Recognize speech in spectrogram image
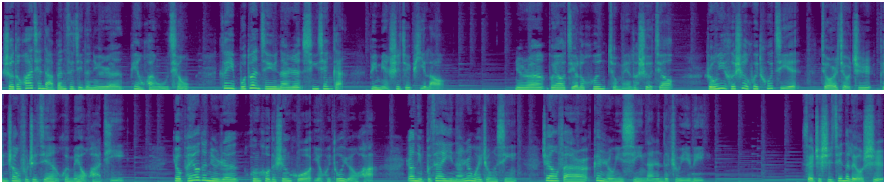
舍得花钱打扮自己的女人变幻无穷，可以不断给予男人新鲜感，避免视觉疲劳。女人不要结了婚就没了社交，容易和社会脱节，久而久之跟丈夫之间会没有话题。有朋友的女人，婚后的生活也会多元化，让你不再以男人为中心，这样反而更容易吸引男人的注意力。随着时间的流逝，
